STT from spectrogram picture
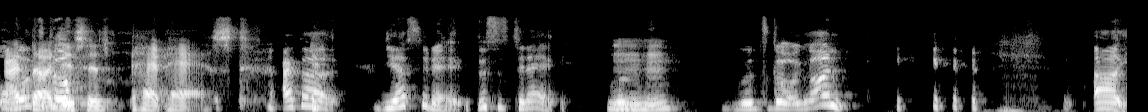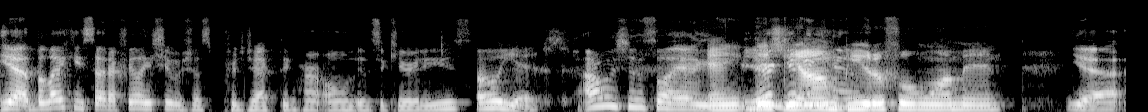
right. I thought go. this has had passed. I thought yesterday. This is today. Mm-hmm. What's going on? Uh, yeah, but like you said, I feel like she was just projecting her own insecurities. Oh yes, I was just like, and this young, him... beautiful woman, yeah,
